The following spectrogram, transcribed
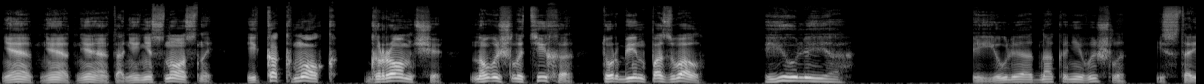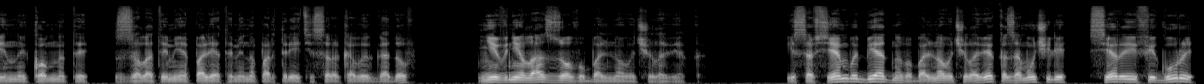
Нет, нет, нет, они несносны. И как мог, громче, но вышло тихо, Турбин позвал «Юлия». И Юлия, однако, не вышла из старинной комнаты с золотыми эполетами на портрете сороковых годов, не вняла зову больного человека. И совсем бы бедного больного человека замучили серые фигуры,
